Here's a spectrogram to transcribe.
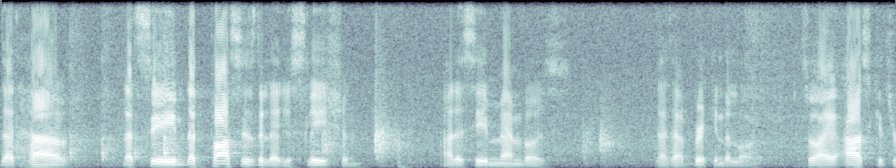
that have, that same, that passes the legislation, are the same members that are breaking the law. So I ask you to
